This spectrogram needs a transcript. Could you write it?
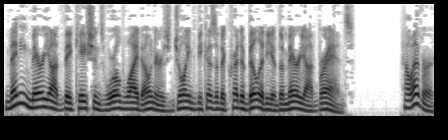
Many Marriott Vacations worldwide owners joined because of the credibility of the Marriott brands. However,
